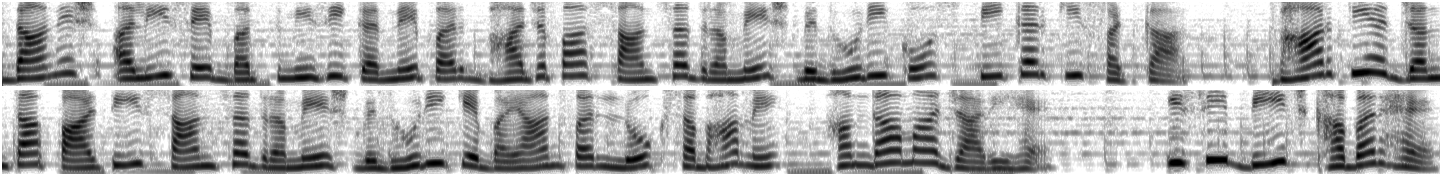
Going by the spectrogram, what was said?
दानिश अली से बदतमीजी करने पर भाजपा सांसद रमेश बिधूड़ी को स्पीकर की फटकार। भारतीय जनता पार्टी सांसद रमेश बिधूड़ी के बयान पर लोकसभा में हंगामा जारी है। इसी बीच खबर है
